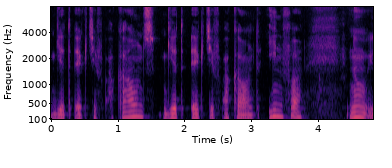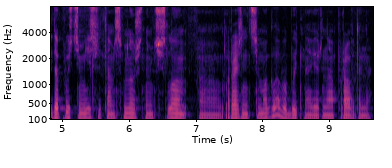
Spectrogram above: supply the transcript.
getActiveAccounts, getActiveAccountInfo, ну и, допустим, если там с множественным числом э, разница могла бы быть, наверное, оправдана,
